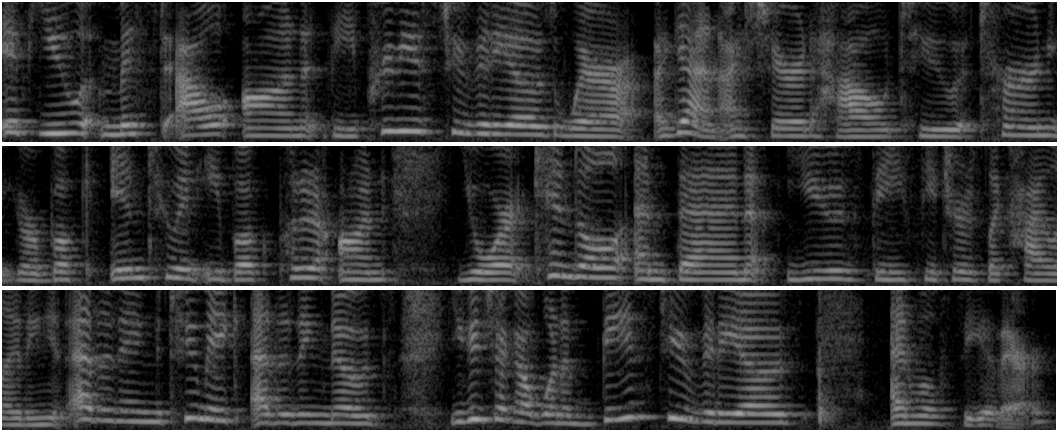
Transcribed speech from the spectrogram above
if you missed out on the previous two videos where, again, I shared how to turn your book into an ebook, put it on your Kindle, and then use the features like highlighting and editing to make editing notes, you can check out one of these two videos and we'll see you there.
